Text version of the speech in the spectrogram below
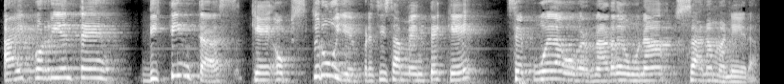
hay corrientes distintas que obstruyen precisamente que se pueda gobernar de una sana manera.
